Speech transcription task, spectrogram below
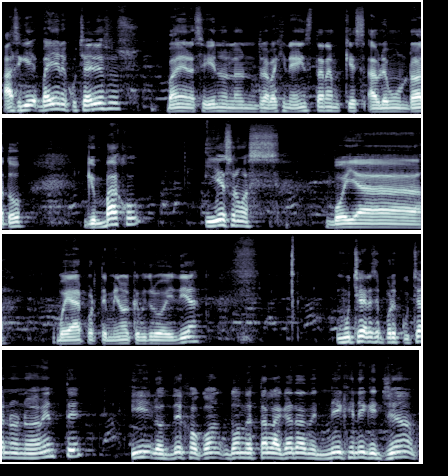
Así que vayan a escuchar esos, vayan a seguirnos en nuestra página de Instagram que es Hablemos un rato, guion bajo. Y eso nomás voy a, voy a dar por terminado el capítulo de hoy día. Muchas gracias por escucharnos nuevamente. Y los dejo con ¿Dónde está la gata de Neke Neke Jump?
